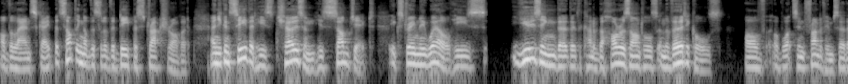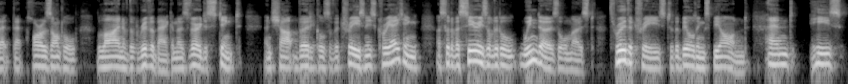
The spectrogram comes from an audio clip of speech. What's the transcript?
of the landscape, but something of the sort of the deeper structure of it. And you can see that he's chosen his subject extremely well. He's using the, the, the kind of the horizontals and the verticals of, of what's in front of him. So that, that horizontal line of the riverbank and those very distinct and sharp verticals of the trees. And he's creating a sort of a series of little windows almost through the trees to the buildings beyond. And he's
